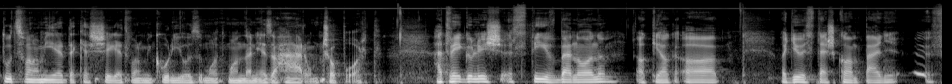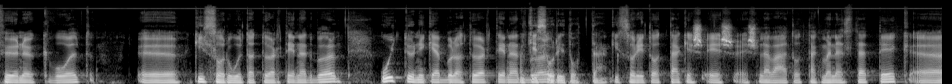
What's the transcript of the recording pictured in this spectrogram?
Tudsz valami érdekességet, valami kuriózumot mondani ez a három csoport? Hát végül is Steve Bannon, aki a, a, a győztes kampány főnök volt, ö, kiszorult a történetből. Úgy tűnik ebből a történetből... Kiszorították. Kiszorították, és, és, és leváltották, menesztették. Ö,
